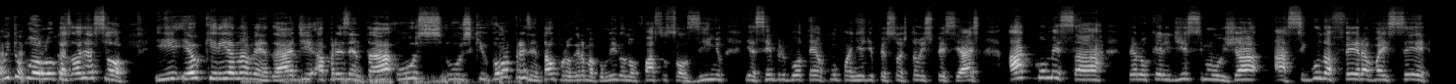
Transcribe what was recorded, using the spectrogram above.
Muito bom, Lucas. Olha só. E eu queria, na verdade, apresentar os, os que vão apresentar o programa comigo. Eu não faço sozinho e é sempre bom ter a companhia de pessoas tão especiais. A começar pelo queridíssimo já a segunda-feira vai ser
